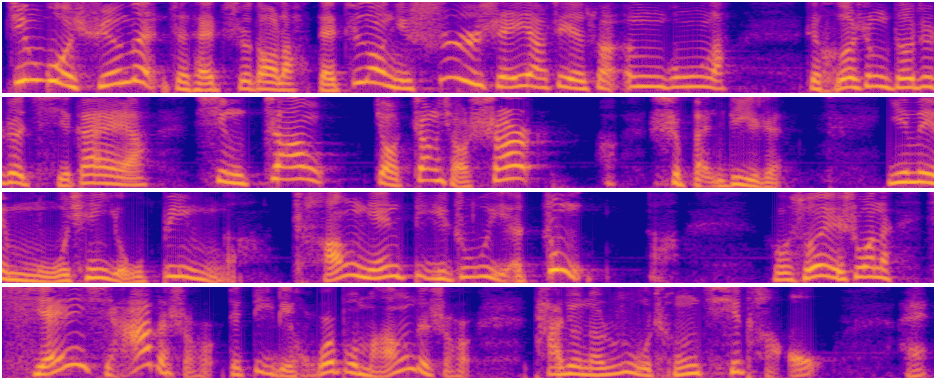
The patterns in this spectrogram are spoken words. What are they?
经过询问，这才知道了，得知道你是谁呀？这也算恩公了。这和珅得知这乞丐呀，姓张，叫张小山儿啊，是本地人。因为母亲有病啊，常年地主也重啊，所以说呢，闲暇的时候，这地里活不忙的时候，他就能入城乞讨。哎，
